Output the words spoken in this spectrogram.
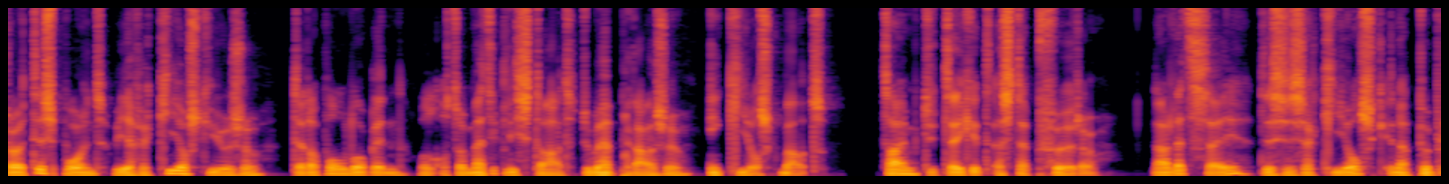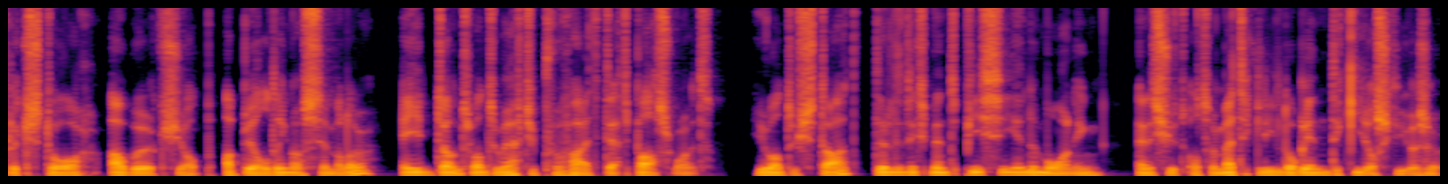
So at this point, we have a kiosk user that upon login will automatically start the web browser in kiosk mode. Time to take it a step further. Now let's say this is a kiosk in a public store, a workshop, a building or similar, and you don't want to have to provide that password. You want to start the Linux Mint PC in the morning and it should automatically log in the kiosk user.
